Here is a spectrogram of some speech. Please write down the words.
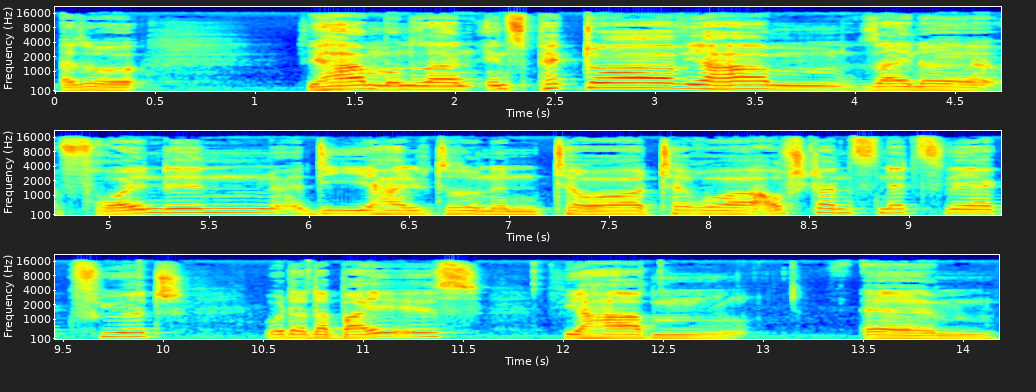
Also, wir haben unseren Inspektor, wir haben seine Freundin, die halt so ein Terror- Terror-Aufstandsnetzwerk führt oder dabei ist. Wir haben ähm,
